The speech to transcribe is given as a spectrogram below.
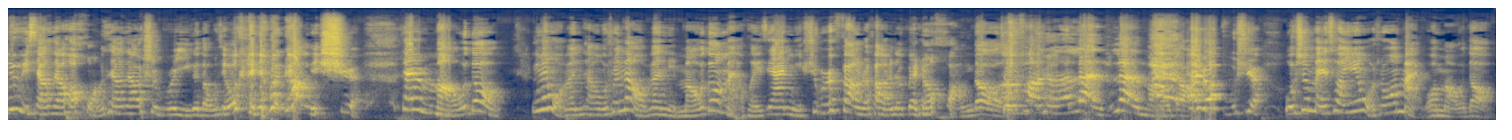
绿香蕉和黄香蕉是不是一个东西，我肯定会告诉你是。但是毛豆，因为我问他，我说那我问你，毛豆买回家，你是不是放着放着就变成黄豆了？就放成了烂烂毛豆。他说不是，我说没错，因为我说我买过毛豆。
